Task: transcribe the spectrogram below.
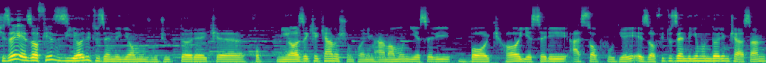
چیزای اضافی زیادی تو زندگیامون وجود داره که خب نیازه که کمشون کنیم. هممون یه سری باک ها یه سری اصاب های اضافی تو زندگیمون داریم که اصلا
